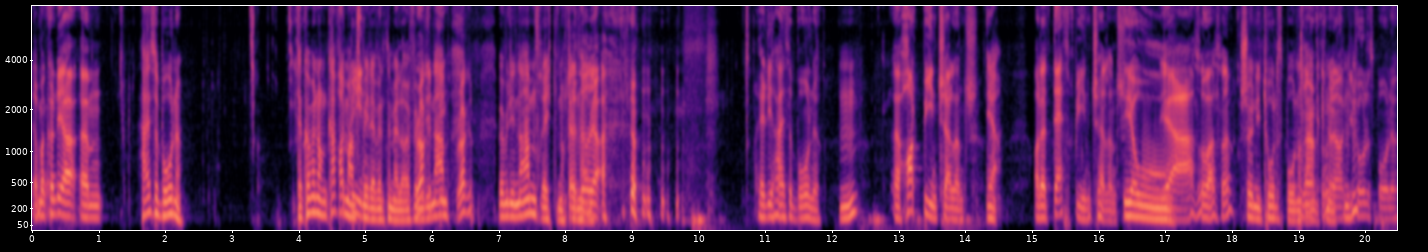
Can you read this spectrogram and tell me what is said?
ja man könnte ja, ähm, Heiße Bohne. Da können wir noch einen Kaffee Hot machen Bean. später, wenn es nicht mehr läuft. Rocket, Namen, Rocket wenn wir die Namensrechte noch drin haben. soll ja. ja, die heiße Bohne. Mhm. Äh, Hot Bean Challenge. Ja. Oder Death Bean Challenge. Jo. Ja, sowas, ne? Schön die Todesbohne Ja, reingeknüllt. genau, die Todesbohne.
